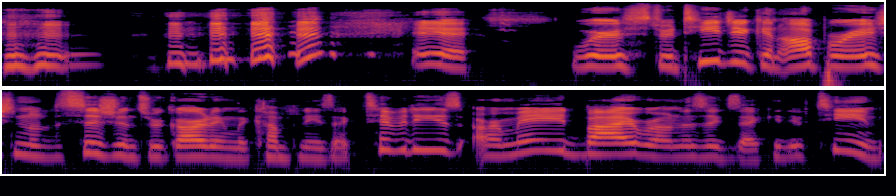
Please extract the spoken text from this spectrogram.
anyway, where strategic and operational decisions regarding the company's activities are made by Rona's executive team,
